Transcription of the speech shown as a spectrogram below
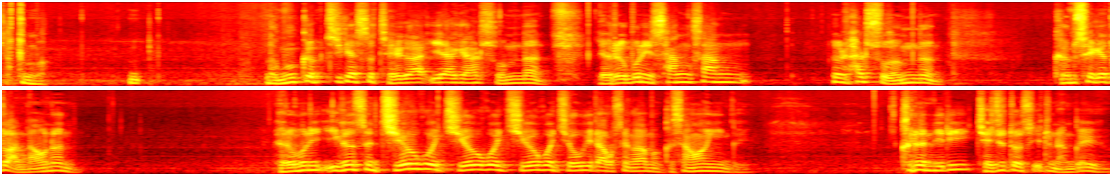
하여튼 막, 너무 끔찍해서 제가 이야기할 수 없는, 여러분이 상상을 할 수 없는, 검색에도 안 나오는, 여러분이 이것은 지옥의 지옥의 지옥의 지옥이라고 생각하면 그 상황인 거예요. 그런 일이 제주도에서 일어난 거예요.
